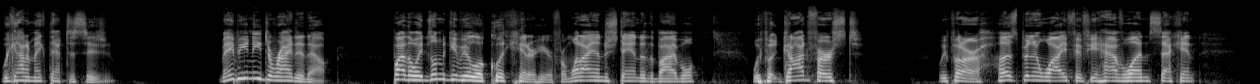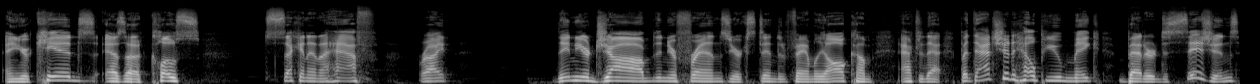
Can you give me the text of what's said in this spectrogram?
We got to make that decision. Maybe you need to write it out. By the way, let me give you a little quick hitter here. From what I understand of the Bible, we put God first. We put our husband and wife, if you have one, second, and your kids as a close second and a half, right? Then your job, then your friends, your extended family all come after that. But that should help you make better decisions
